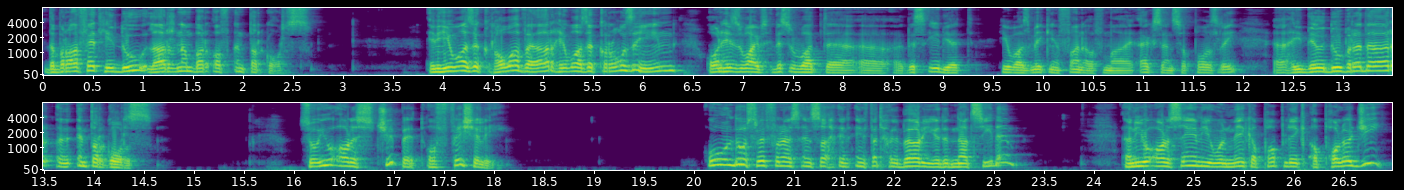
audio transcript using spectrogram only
The Prophet, he do large number of intercourse. And he was a, however, he was a cruising on his wives. This is what uh, uh, this idiot, he was making fun of my accent supposedly. Uh, he do do brother uh, intercourse. So you are a stupid officially. All those references in, in, in Fath al-Bari, you did not see them? and you are saying you will make a public apology?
